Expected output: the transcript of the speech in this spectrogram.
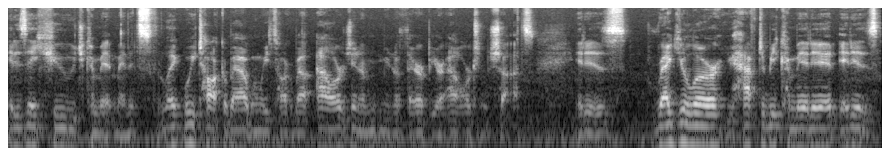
It is a huge commitment. It's like we talk about when we talk about allergen immunotherapy or allergen shots. It is regular, you have to be committed. It is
